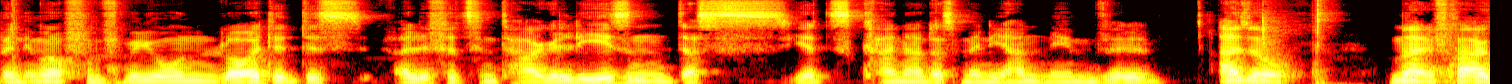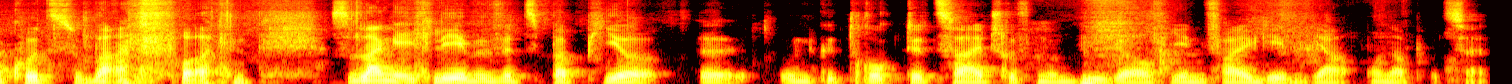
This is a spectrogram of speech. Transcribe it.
wenn immer noch fünf Millionen Leute das alle 14 Tage lesen, dass jetzt keiner das mehr in die Hand nehmen will. Also, um eine Frage kurz zu beantworten, solange ich lebe, wird es Papier äh, und gedruckte Zeitschriften und Bücher auf jeden Fall geben. Ja, 100 Prozent.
